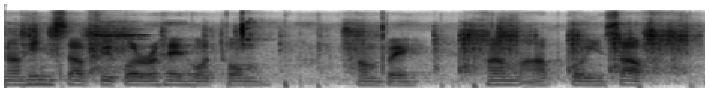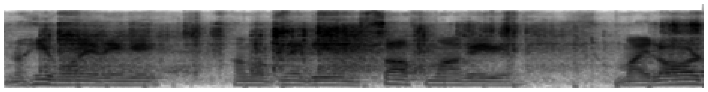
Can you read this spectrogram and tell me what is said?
ना इंसाफी कर रहे हो तुम। हम पे, हम आपको इंसाफ नहीं होने देंगे। हम अपने लिए इंसाफ मांगेंगे। माय लॉर्ड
